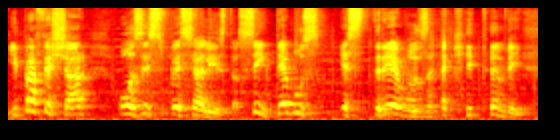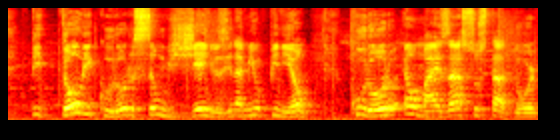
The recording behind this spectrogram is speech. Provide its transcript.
E para fechar os especialistas. Sim, temos extremos aqui também. Pitou e Kuroro são gênios e na minha opinião Kuroro é o mais assustador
